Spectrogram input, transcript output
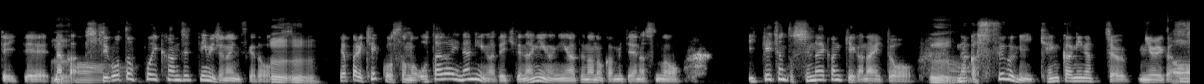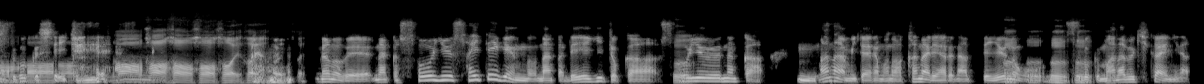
ていて、うんなんか仕事っぽい感じって意味じゃないんですけど、うんうん。やっぱり結構そのお互い何ができて何が苦手なのかみたいな、その、一定ちゃんと信頼関係がないと、うん。なんかすぐに喧嘩になっちゃう匂いがすごくしていて、ああ、はあ、はあ、はい、はい、はい。なので、なんかそういう最低限のなんか礼儀とか、そういうなんか、うんマナーみたいなものはかなりあるなっていうのをすごく学ぶ機会になっ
